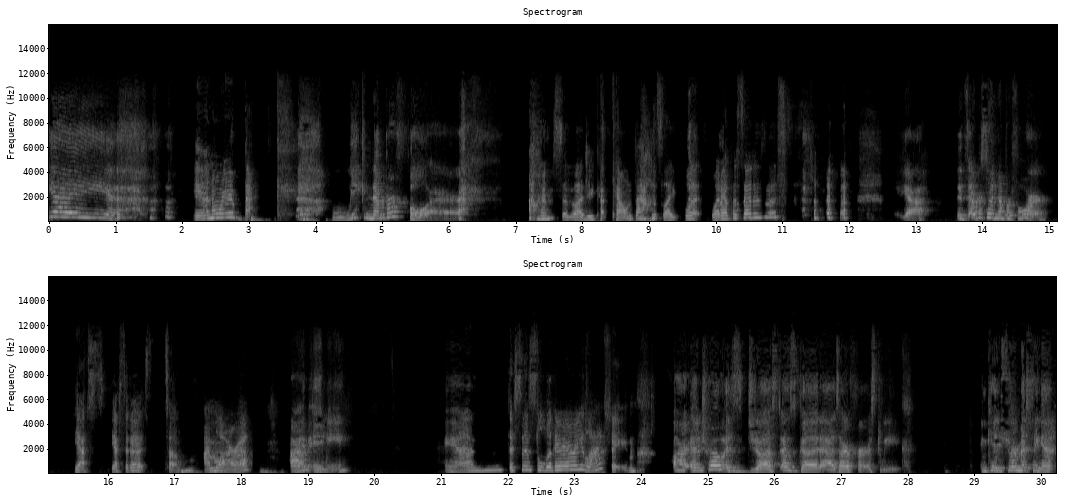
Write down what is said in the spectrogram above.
Yay! And we're back. Week number four. I'm so glad you kept count. I was like, what what episode is this? Yeah, it's episode number four. yes, yes it is. So I'm Lara. I'm Amy. And And this is literary laughing. our intro is just as good as our first week. In case you're missing it,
